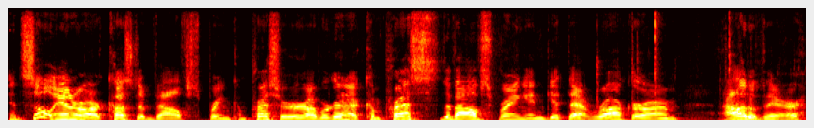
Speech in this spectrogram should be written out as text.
And so enter our custom valve spring compressor. Uh, we're going to compress the valve spring and get that rocker arm out of there.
